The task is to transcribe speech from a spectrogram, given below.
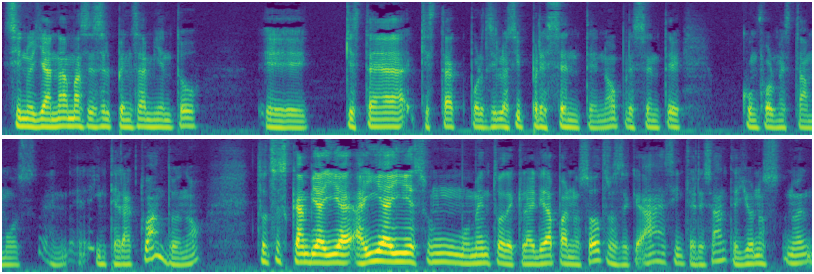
sino ya nada más es el pensamiento eh, que, está, que está, por decirlo así, presente, ¿no? Presente conforme estamos eh, interactuando, ¿no? Entonces cambia ahí, ahí, ahí es un momento de claridad para nosotros, de que, ah, es interesante, yo no, no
